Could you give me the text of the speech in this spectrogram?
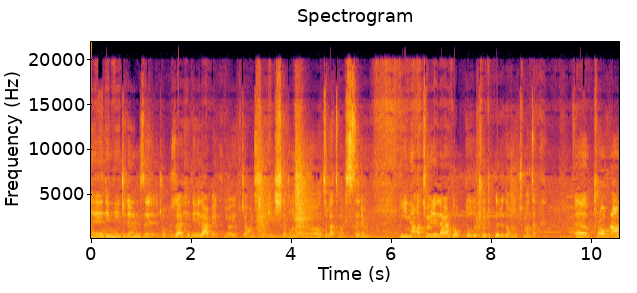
e, dinleyicilerimizi çok güzel hediyeler bekliyor yapacağımız çekilişte. Bunu e, hatırlatmak isterim. Yine atölyeler dop dolu, çocukları da unutmadık. Ee, program,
